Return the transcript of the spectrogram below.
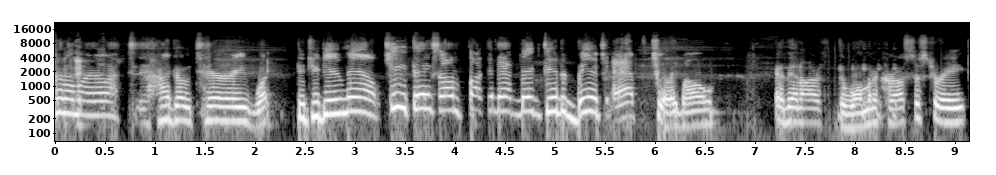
and I'm like, I go, Terry, what did you do now? She thinks I'm fucking that big titted bitch at the chili bowl. And then our, the woman across the street,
